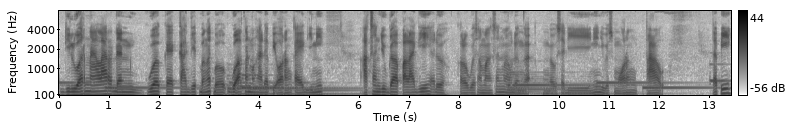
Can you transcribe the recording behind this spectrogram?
di luar nalar dan gue kayak kaget banget bahwa gue akan menghadapi orang kayak gini. Aksan juga apalagi aduh kalau gue sama Aksan mah udah nggak nggak usah di ini juga semua orang tahu. Tapi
